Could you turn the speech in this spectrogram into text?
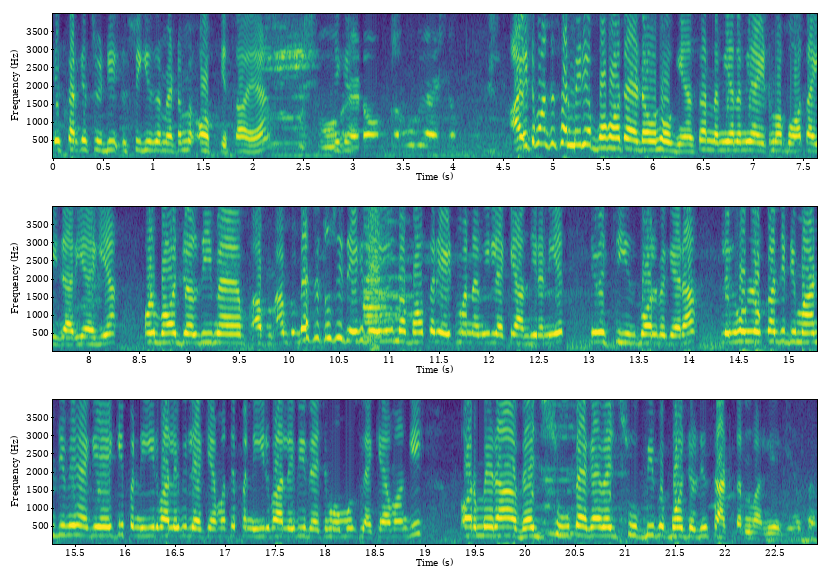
ਇਸ ਕਰਕੇ ਸਵੀਗੀ ਜ਼ੋਮੈਟੋ ਮੈਂ ਆਫ ਕੀਤਾ ਹੋਇਆ ਹੈ ਕੁਛ ਹੋਰ ਠੀਕ ਹੈ। ਐਡ ਆਨ ਕਰੋਗੇ ਆਈਟਮ ਆਈਟਮਾਂ ਤਾਂ ਸਰ ਮੇਰੀਆਂ ਬਹੁਤ ਐਡ ਆਨ ਹੋ ਗਈਆਂ ਸਰ ਨਵੀਆਂ ਨਵੀਆਂ ਆਈਟਮਾਂ ਬਹੁਤ ਆਈ ਜਾ ਰਹੀਆਂ ਹੈਗੀਆਂ ਹੁਣ ਬਹੁਤ ਜਲਦੀ ਮੈਂ ਅਪ- ਅਪ- ਵੈਸੇ ਤੁਸੀਂ ਦੇਖਦੇ ਹੋ ਮੈਂ ਬਹੁਤ ਸਾਰੀ ਆਈਟਮਾਂ ਨਵੀਂ ਲੈ ਕੇ ਆਂਦੀ ਰਹਿਣੀ ਹੈ ਜਿਵੇਂ ਚੀਜ਼ ਬਾਲ ਵਗੈਰਾ ਲੇਕਿਨ ਹੁਣ ਲੋਕਾਂ ਦੀ ਡਿਮਾਂਡ ਜਿਵੇਂ ਹੈਗੇ ਹੈ ਕਿ ਪਨੀਰ ਵਾਲੇ ਵੀ ਲੈ ਕੇ ਆਵਾਂ ਤੇ ਪਨੀਰ ਵਾਲੇ ਵੀ ਵੈਜ ਮੋਮੋਸ ਲੈ ਕੇ ਆਵਾਂਗੀ ਔਰ ਮੇਰਾ ਵੈਜ ਸੂਪ ਹੈਗਾ ਵੈਜ ਸੂਪ ਵੀ ਬਹੁਤ ਜਲਦੀ ਸਟਾਰਟ ਕਰਨ ਵਾਲੀ ਹੈਗੀ ਹਾਂ sir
